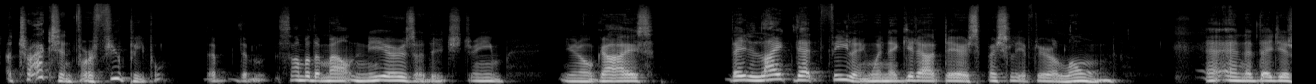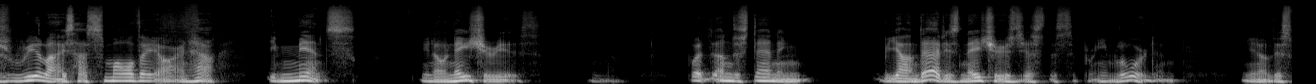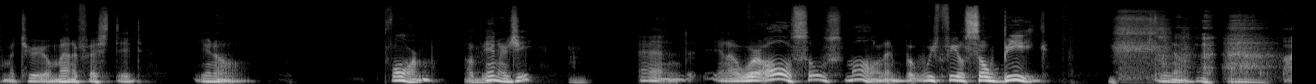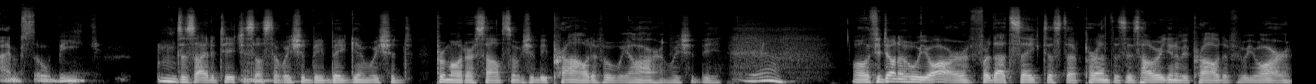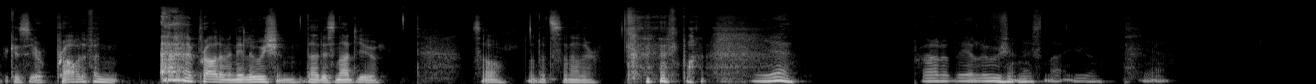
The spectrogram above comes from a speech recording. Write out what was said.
attraction for a few people. The, the, some of the mountaineers or the extreme, you know, guys, they like that feeling when they get out there, especially if they're alone, and, and that they just realize how small they are and how immense, you know, nature is. You know. But understanding beyond that is nature is just the supreme Lord, and you know, this material manifested, you know, form of mm-hmm. energy. Mm-hmm. And, you know, we're all so small, and but we feel so big. You know, I'm so big. Society teaches us that we should be big and we should promote ourselves and we should be proud of who we are and we should be. Yeah. Well, if you don't know who you are, for that sake, just a parenthesis, how are you going to be proud of who you are? Because you're proud of an proud of an illusion that is not you. So that's another. Yeah. Proud of the illusion, it's not you. Yeah.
